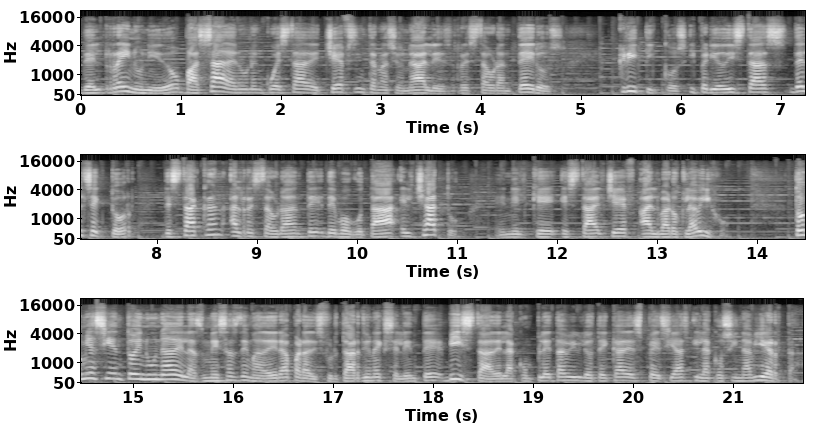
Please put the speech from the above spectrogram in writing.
del Reino Unido basada en una encuesta de chefs internacionales, restauranteros, críticos y periodistas del sector destacan al restaurante de Bogotá El Chato, en el que está el chef Álvaro Clavijo. Tome asiento en una de las mesas de madera para disfrutar de una excelente vista de la completa biblioteca de especias y la cocina abierta,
